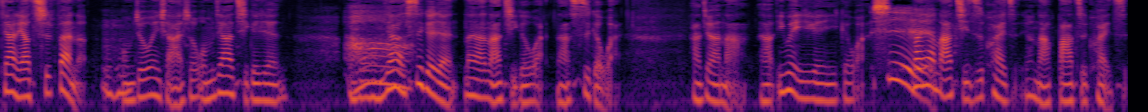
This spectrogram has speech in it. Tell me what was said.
家里要吃饭了，我们就问小孩说：“我们家有几个人？”啊，我们家有四个人，那要拿几个碗？拿四个碗，他就要拿。然后因为一个人一个碗，是，那要拿几只筷子？要拿八只筷子，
